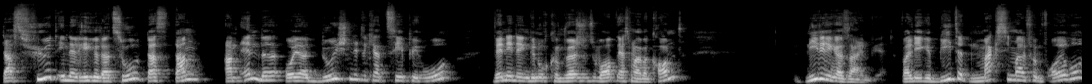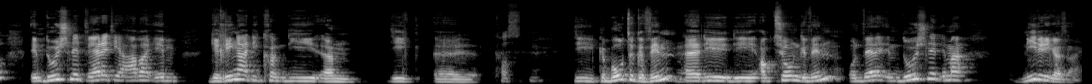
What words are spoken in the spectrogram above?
Das führt in der Regel dazu, dass dann am Ende euer durchschnittlicher CPO, wenn ihr denn genug Conversions überhaupt erstmal bekommt, niedriger sein wird, weil ihr gebietet maximal fünf Euro. Im Durchschnitt werdet ihr aber eben geringer die, die, ähm, die, äh, Kosten. die Gebote gewinnen, äh, die, die Auktionen gewinnen und werdet im Durchschnitt immer niedriger sein.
